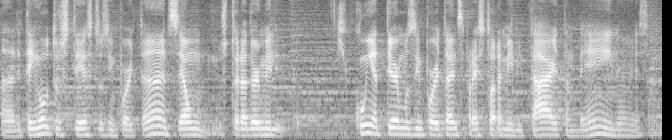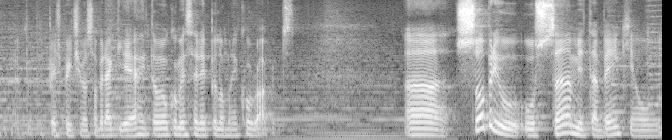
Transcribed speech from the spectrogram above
Uh, ele tem outros textos importantes, é um historiador que cunha termos importantes para a história militar também, né? Essa perspectiva sobre a guerra, então eu começaria pelo Michael Roberts. Uh, sobre o, o SAMI também, que é um,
